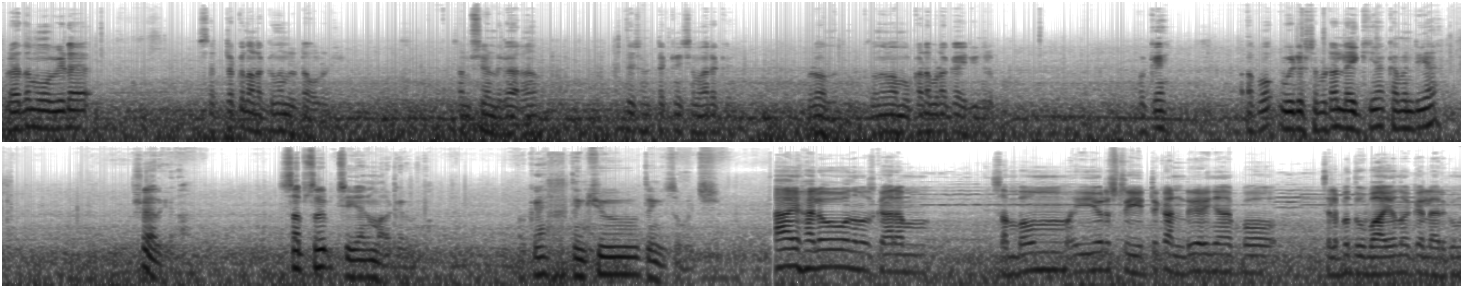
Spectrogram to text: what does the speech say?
ഇവിടുത്തെ മൂവിയുടെ സെറ്റൊക്കെ നടക്കുന്നുണ്ട് കേട്ടോ ഓൾറെഡി സംശയമുണ്ട് കാരണം അത്യാവശ്യം ടെക്നീഷ്യന്മാരൊക്കെ ഇവിടെ ഒക്കെ ആയിരിക്കും ചിലപ്പോൾ ഓക്കെ അപ്പോൾ വീഡിയോ ഇഷ്ടപ്പെട്ടാൽ ലൈക്ക് ചെയ്യുക കമന്റ് ചെയ്യുക ഷെയർ ചെയ്യുക. സബ്സ്ക്രൈബ് ചെയ്യാനും മറക്കരുത്. Okay thank you thank you so much hi hello നമസ്കാരം. സംഭവം ഈ ഒരു സ്ട്രീറ്റ് കണ്ടു കഴിഞ്ഞാൽ ഇപ്പോൾ ചിലപ്പോൾ ദുബായ് എന്നൊക്കെ എല്ലാവർക്കും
